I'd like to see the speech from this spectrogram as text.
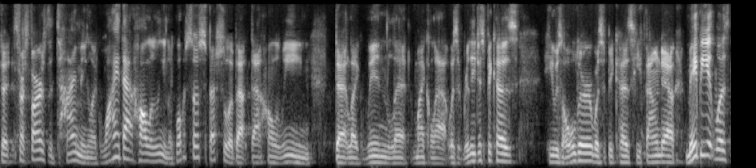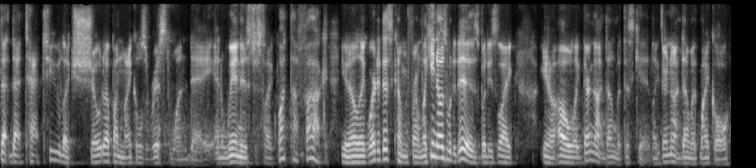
the, as far as the timing, like why that Halloween? Like what was so special about that Halloween that like Wynn let Michael out? Was it really just because he was older? Was it because he found out? Maybe it was that that tattoo like showed up on Michael's wrist one day, and Wynn is just like, what the fuck? You know, like where did this come from? Like he knows what it is, but he's like, you know, oh, like they're not done with this kid. Like they're not done with Michael.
